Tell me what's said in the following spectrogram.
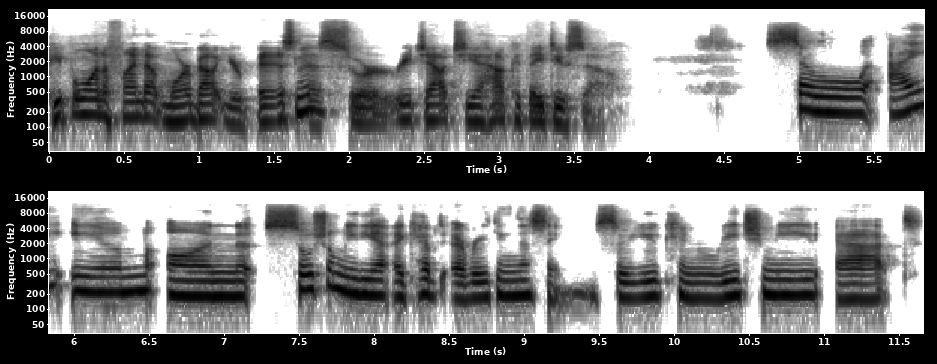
people want to find out more about your business or reach out to you, how could they do so? So I am on social media. I kept everything the same. So you can reach me at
